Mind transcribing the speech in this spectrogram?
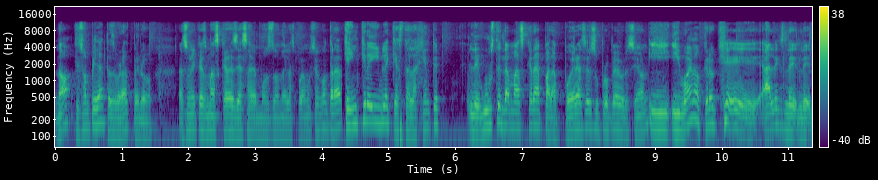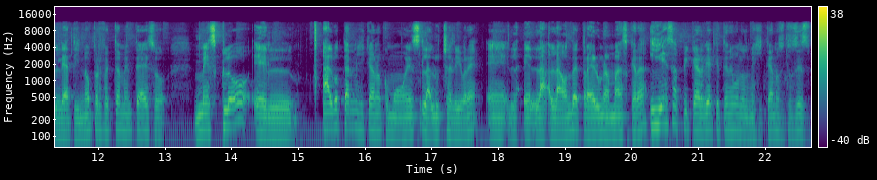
¿no? Que son piratas, ¿verdad? Pero las únicas máscaras ya sabemos dónde las podemos encontrar. Qué increíble que hasta la gente le guste la máscara para poder hacer su propia versión. Y, bueno, creo que Alex le, atinó perfectamente a eso. Mezcló el, algo tan mexicano como es la lucha libre, eh, la, la, onda de traer una máscara y esa picardía que tenemos los mexicanos. Entonces,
